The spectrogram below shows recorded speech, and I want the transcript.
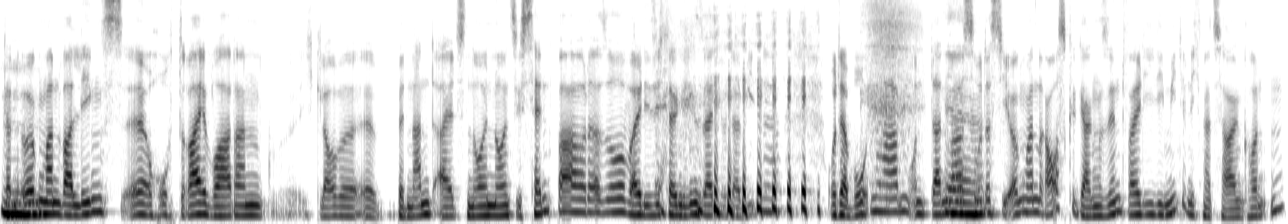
Dann Mhm. irgendwann war links äh, hoch drei, war dann, ich glaube, äh, benannt als 99 Cent Bar oder so, weil die sich dann gegenseitig unterboten haben. Und dann war es Ja. so, dass die irgendwann rausgegangen sind, weil die die Miete nicht mehr zahlen konnten.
